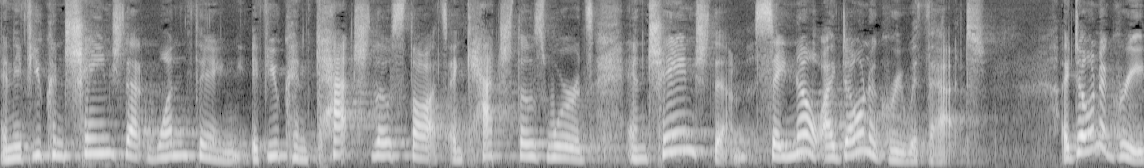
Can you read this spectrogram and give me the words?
And if you can change that one thing, if you can catch those thoughts and catch those words and change them, say, No, I don't agree with that. I don't agree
